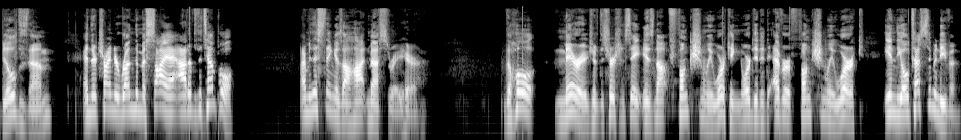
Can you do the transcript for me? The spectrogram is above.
builds them, and they're trying to run the Messiah out of the temple. I mean, this thing is a hot mess right here. The whole marriage of the church and state is not functionally working, nor did it ever functionally work in the Old Testament, even.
